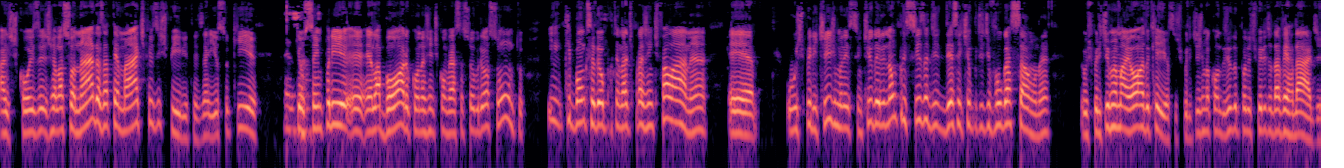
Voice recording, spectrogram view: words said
as coisas relacionadas a temáticas espíritas. É isso que, Exato. que eu sempre é, elaboro quando a gente conversa sobre o assunto. E que bom que você deu a oportunidade para a gente falar, né? É, o espiritismo, nesse sentido, ele não precisa de, desse tipo de divulgação, né? O espiritismo é maior do que isso. O espiritismo é conduzido pelo espírito da verdade.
